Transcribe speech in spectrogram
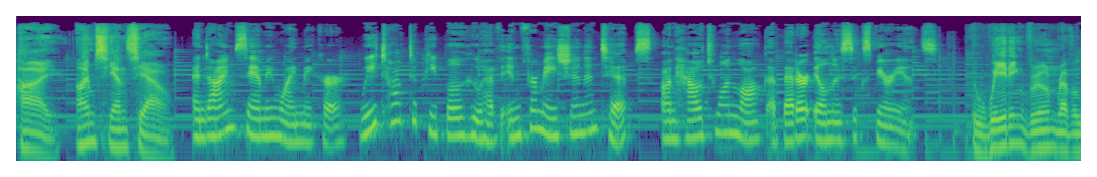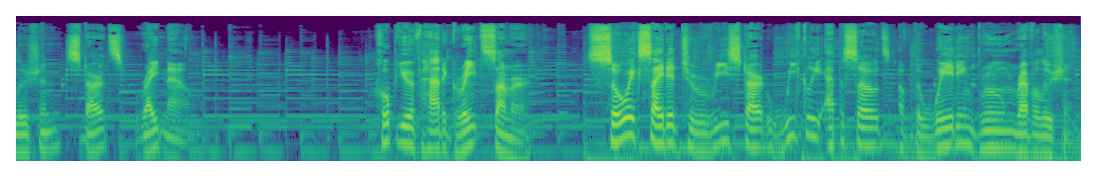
Hi, I'm Hsien Seow. And I'm Sammy Winemaker. We talk to people who have information and tips on how to unlock a better illness experience. The waiting room revolution starts right now. Hope you have had a great summer. So excited to restart weekly episodes of The Waiting Room Revolution.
